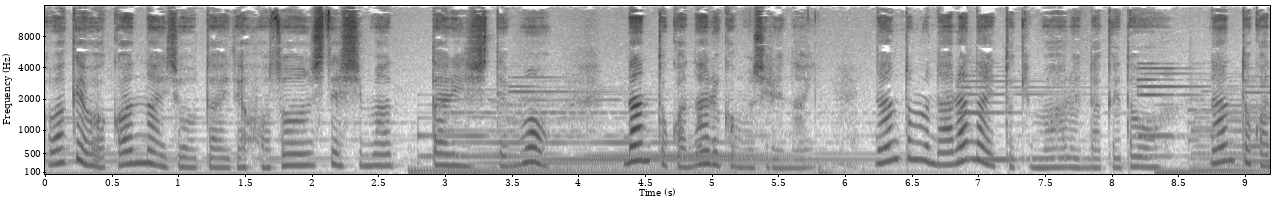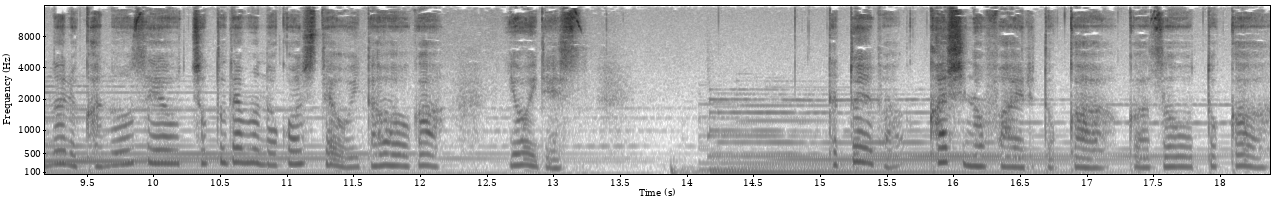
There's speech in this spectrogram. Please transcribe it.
わけわかんない状態で保存してしまったりしてもなんとかなるかもしれない。なんともならない時もあるんだけどなんとかなる可能性をちょっとでも残しておいた方が良いです。例えば歌詞のファイルとか画像とか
